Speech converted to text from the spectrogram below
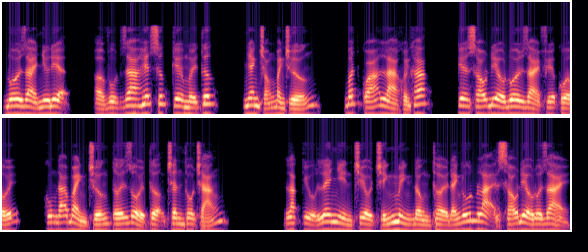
Đôi dài như điện, ở vụt ra hết sức kia mấy tức, nhanh chóng bành trướng, bất quá là khoảnh khắc, kia sáu điều đuôi dài phía cuối, cũng đã bành trướng tới rồi tượng chân thô trắng. Lạc cửu lê nhìn chiều chính mình đồng thời đánh út lại sáu điều đuôi dài,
